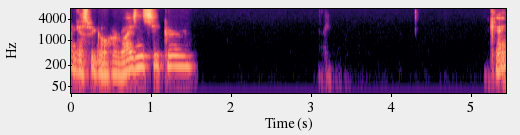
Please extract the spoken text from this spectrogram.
I guess we go Horizon Seeker. Okay.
